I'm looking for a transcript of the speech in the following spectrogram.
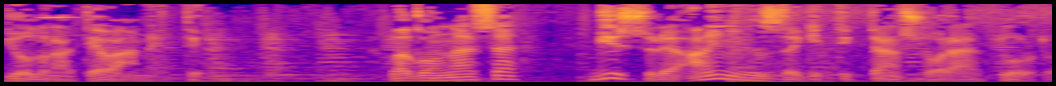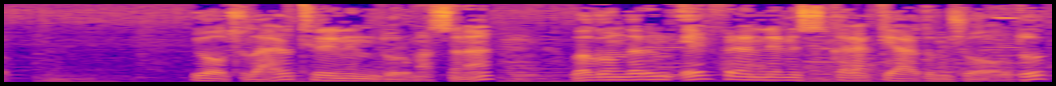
yoluna devam etti. Vagonlarsa bir süre aynı hızla gittikten sonra durdu. Yolcular trenin durmasına, vagonların el frenlerini sıkarak yardımcı oldu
